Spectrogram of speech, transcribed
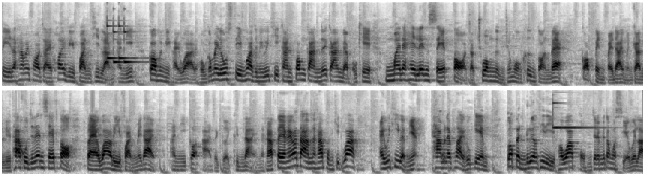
ฟรีแล้วถ้าไม่พอใจค่อยรีฟันทีหลังอันนี้ก็ไม่มีใครว่าเลยผมก็ไม่รู้ Steam เขาอาจจะมีวิธีการป้องกันด้วยการแบบโอเค ไม่ได้ให้เล่นเซฟต่อจากช่วง 1 ชั่วโมงครึ่งตอนแรก ก็เป็นไปได้เหมือนกัน หรือถ้าคุณจะเล่นเซฟต่อแปลว่ารีฟันไม่ได้ อันนี้ก็อาจจะเกิดขึ้นได้นะครับ แต่ยังไงก็ตามนะครับผมคิดว่าไอ้วิธีแบบนี้ถ้ามันแอพพลายทุกเกมก็เป็นเรื่องที่ดี เพราะว่าผมจะได้ไม่ต้องมาเสียเวลา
